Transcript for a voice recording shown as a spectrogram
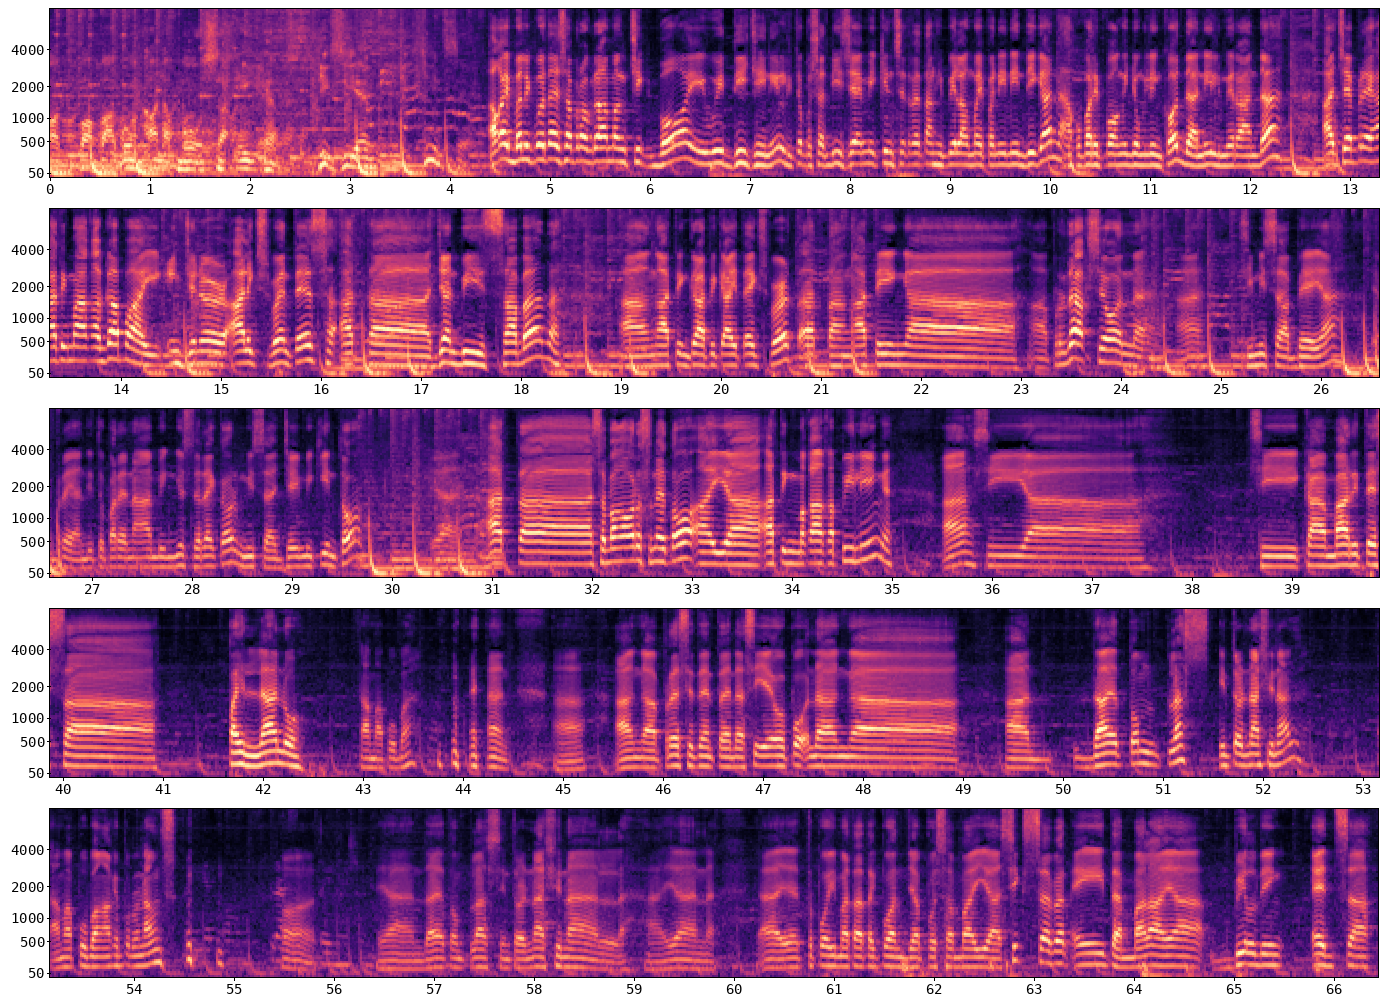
Magpapagong hanap mo sa AF. DZME 15. Okay, balik po tayo sa programang Chick Boy with DJ Neil. Dito po sa DZME 15 Tretang Hipilang May Paninindigan. Ako pa rin po ang inyong lingkod, Daniel Miranda. At syempre ang ating mga kagapay, Engineer Alex Fuentes at uh, Jan B. Sabat ang ating graphic art expert at ang ating uh, uh, production, uh, si Miss Bea. Siyempre, andito pa rin ang aming news director, Miss Jamie Quinto. Yan. At uh, sa mga oras na ito ay uh, ating makakapiling uh, si uh, si Camarites uh, Pailano. Tama po ba? Yan. uh, ang uh, president na CEO po ng uh, uh, Diatom Plus International. Tama po ba ang aking pronounce? oh, Ayan, Diatom Plus International. Ayan. Uh, ito po ay matatagpuan dyan po sa may uh, 678 Malaya Building EDSA,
